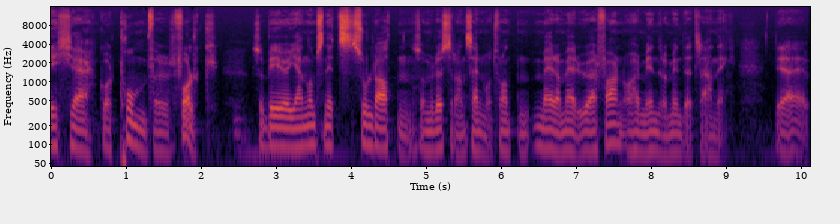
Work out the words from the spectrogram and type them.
ikke går tom for folk, så blir jo gjennomsnittssoldaten som russerne sender mot fronten, mer og mer uerfaren og har mindre og mindre trening. Det er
